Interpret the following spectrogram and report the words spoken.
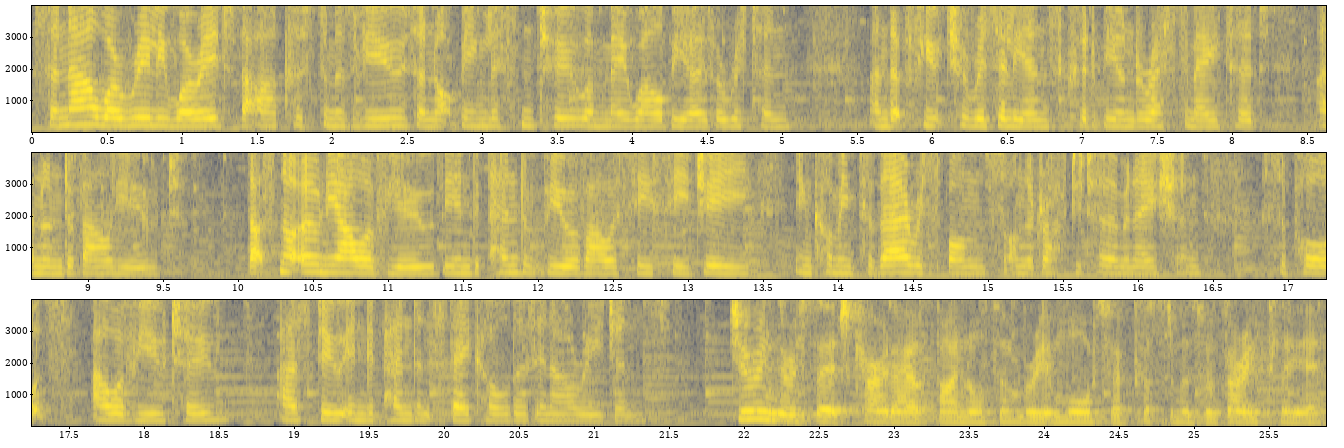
So now we're really worried that our customers' views are not being listened to and may well be overwritten and that future resilience could be underestimated and undervalued. That's not only our view, the independent view of our CCG in coming to their response on the draft determination supports our view too, as do independent stakeholders in our regions. During the research carried out by Northumbrian Water, customers were very clear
